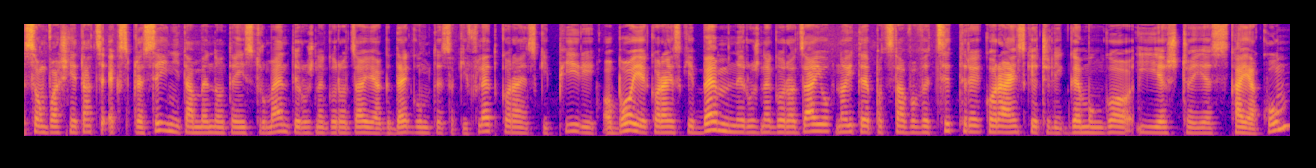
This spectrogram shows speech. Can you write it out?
są właśnie tacy ekspresyjni, tam będą te instrumenty różnego rodzaju, jak degum, to jest taki flet koreański, piri, oboje koreańskie, bębny różnego rodzaju, no i te podstawowe cytry koreańskie, czyli gemungo i jeszcze jest kajakum.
